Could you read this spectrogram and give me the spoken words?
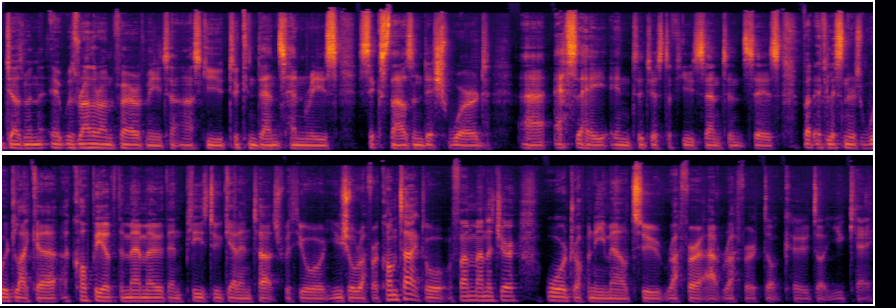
Jasmine, it was rather unfair of me to ask you to condense Henry's 6,000 ish word uh, essay into just a few sentences. But if listeners would like a, a, copy of the memo, then please do get in touch with your usual Ruffer contact or fund manager or drop an email to ruffer at ruffer.co.uk.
